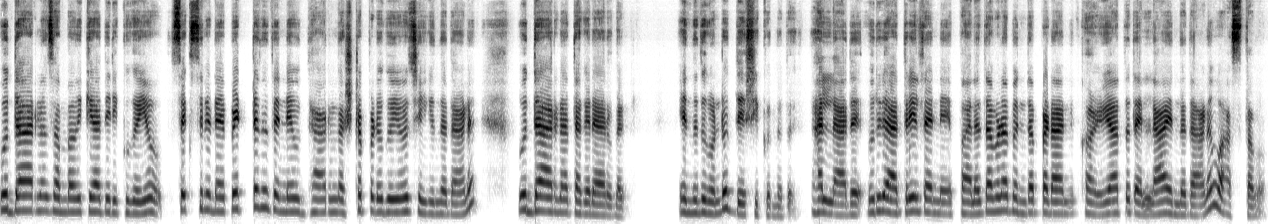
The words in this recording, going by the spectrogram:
ഉദ്ധാരണം സംഭവിക്കാതിരിക്കുകയോ സെക്സിനിടെ പെട്ടെന്ന് തന്നെ ഉദ്ധാരണം നഷ്ടപ്പെടുകയോ ചെയ്യുന്നതാണ് ഉദ്ധാരണ തകരാറുകൾ എന്നതുകൊണ്ട് ഉദ്ദേശിക്കുന്നത്. അല്ലാതെ ഒരു രാത്രിയിൽ തന്നെ പലതവണ ബന്ധപ്പെടാൻ കഴിയാത്തതല്ല എന്നതാണ് വാസ്തവം.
